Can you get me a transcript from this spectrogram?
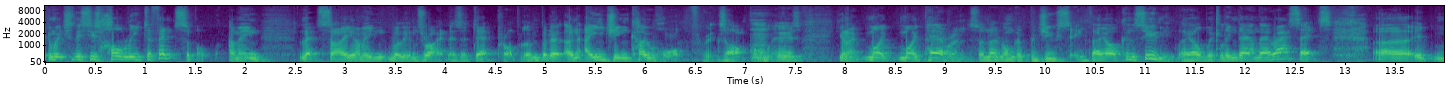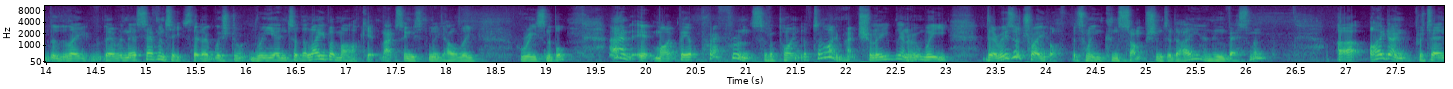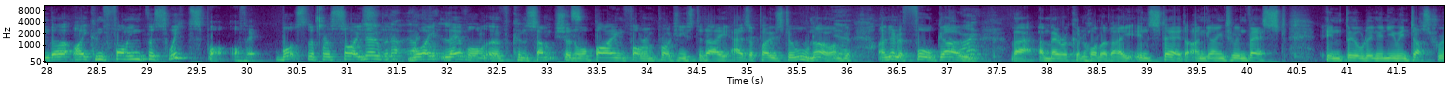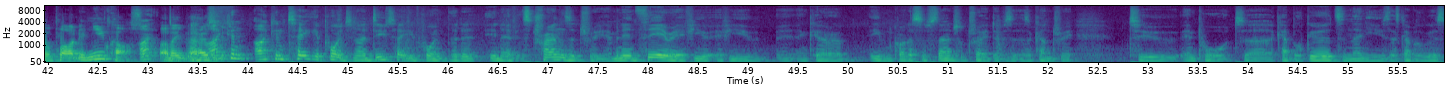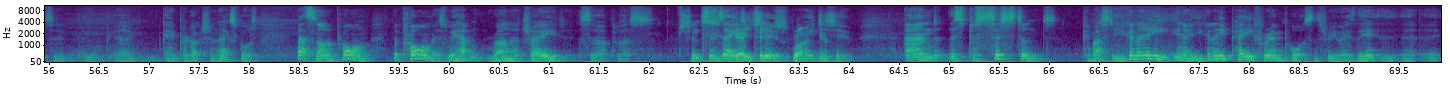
in which this is wholly defensible. I mean, let's say, I mean, William's right. There's a debt problem, but a, an aging cohort, for example, is you know my my parents are no longer producing; they are consuming. They are whittling down their assets. Uh, it, they, they're in their 70s. They don't wish to re-enter the labour market. That seems to me wholly reasonable, and it might be a preference at a point of time. Actually, you know, we there is a trade-off between consumption today and investment. Uh, I don't pretend that I can find the sweet spot of it. What's the precise No, I- I right think- level of consumption or buying foreign produce today, as opposed to, oh no, I'm, Yeah. go- I'm going to forego I- that American holiday. Instead, I'm going to invest in building a new industrial plant in Newcastle. I, mean, I can I can take your point, and I do take your point that it, you know if it's transitory. I mean, in theory, if you if you incur a, even quite a substantial trade deficit as a country to import uh, capital goods and then use those capital goods to uh, gain production and exports, that's not a problem. The problem is we haven't run a trade surplus Since since the 82, 80s, right, yeah. and this persistent capacity. You can only you know you can only pay for imports in three ways: the uh,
